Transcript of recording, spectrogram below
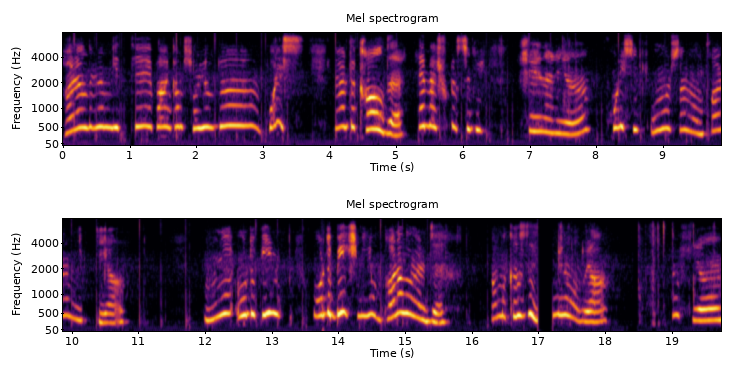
Paralarım gitti. Bankam soyuldu. Polis. Nerede kaldı? Hemen şurası bir şeyler ya. Polis hiç umursamam. Param gitti ya. Ne? Orada bir orada 5 milyon para vardı. Ama kız da zengin oldu ya. Of ya.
